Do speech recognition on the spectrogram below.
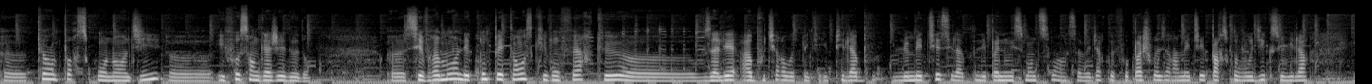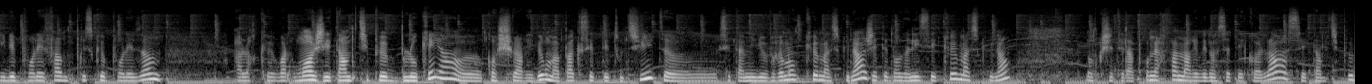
peu importe ce qu'on en dit, il faut s'engager dedans. Euh, c'est vraiment les compétences qui vont faire que euh, vous allez aboutir à votre métier. Et puis le métier, c'est l'épanouissement de soi. Hein. Ça veut dire qu'il ne faut pas choisir un métier parce qu'on vous dit que celui-là, il est pour les femmes plus que pour les hommes. Alors que voilà, moi j'ai été un petit peu bloquée hein, euh, quand je suis arrivée, on m'a pas accepté tout de suite. c'est un milieu vraiment que masculin. J'étais dans un lycée que masculin. Donc j'étais la première femme arrivée dans cette école-là. C'est un petit peu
